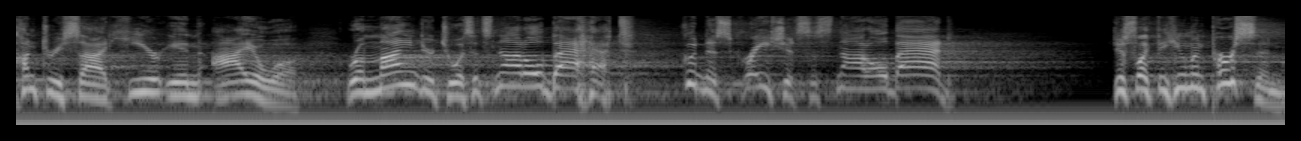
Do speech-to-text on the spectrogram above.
countryside here in Iowa. Reminder to us it's not all bad. Goodness gracious, it's not all bad. Just like the human person,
